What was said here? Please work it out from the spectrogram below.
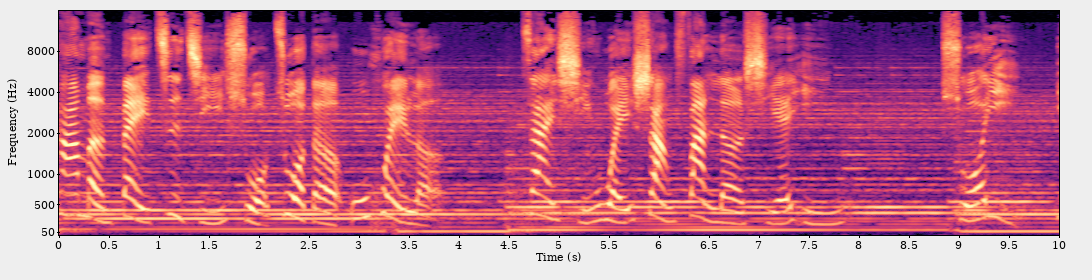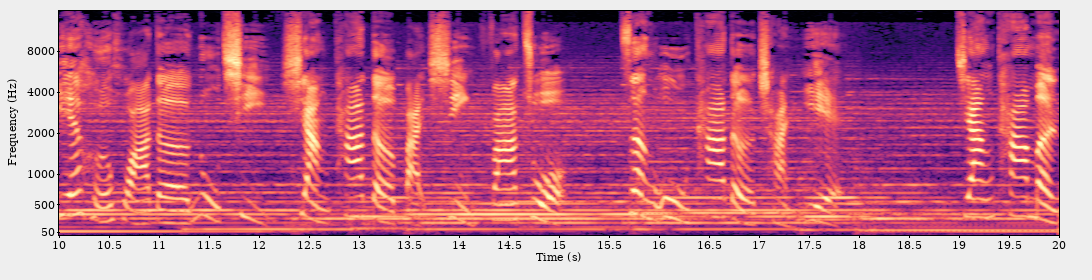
他们被自己所做的污秽了。在行为上犯了邪淫，所以耶和华的怒气向他的百姓发作，憎恶他的产业，将他们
